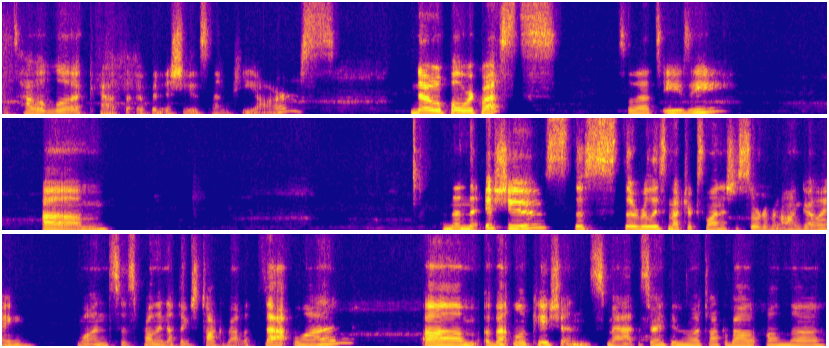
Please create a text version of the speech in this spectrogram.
Let's have a look at the open issues and PRs. No pull requests, so that's easy. Um, and then the issues, this, the release metrics one is just sort of an ongoing one, so it's probably nothing to talk about with that one. Um, event locations, Matt, is there anything we want to talk about on the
